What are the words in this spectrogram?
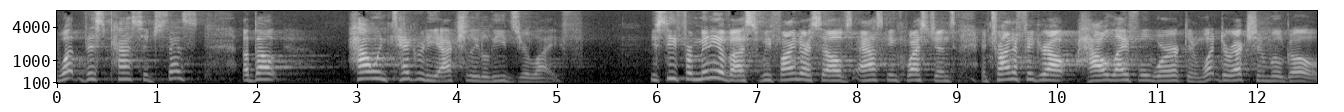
what this passage says about how integrity actually leads your life. You see, for many of us, we find ourselves asking questions and trying to figure out how life will work and what direction we'll go.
